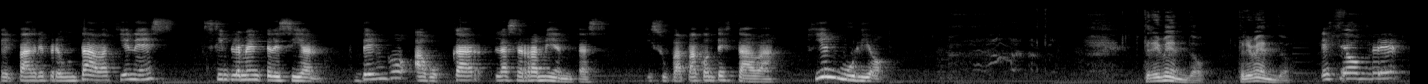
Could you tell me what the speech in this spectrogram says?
el padre preguntaba quién es, simplemente decían, vengo a buscar las herramientas. Y su papá contestaba, ¿quién murió? Tremendo, tremendo. Este hombre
